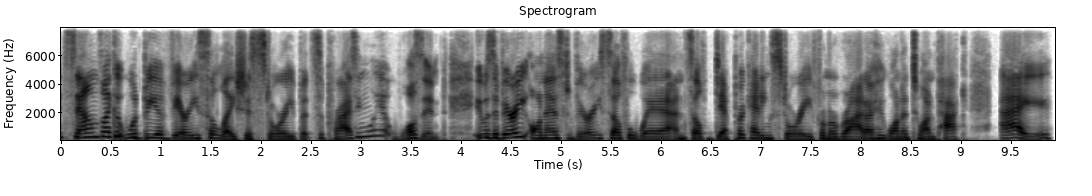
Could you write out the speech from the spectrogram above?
It sounds like it would be a very salacious story, but surprisingly, it wasn't. It was a very honest, very self aware, and self deprecating story from a writer who wanted to unpack a,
